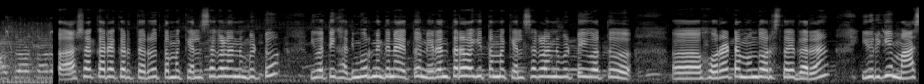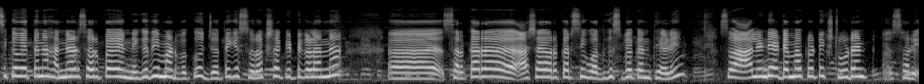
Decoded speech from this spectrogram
ಆಶಾ ಕಾರ್ಯ ಕಾರ್ಯಕರ್ತರು ತಮ್ಮ ಕೆಲಸಗಳನ್ನು ಬಿಟ್ಟು ಇವತ್ತಿಗೆ ಹದಿಮೂರನೇ ದಿನ ಆಯಿತು. ನಿರಂತರವಾಗಿ ತಮ್ಮ ಕೆಲಸಗಳನ್ನು ಬಿಟ್ಟು ಇವತ್ತು ಹೋರಾಟ ಮುಂದುವರಿಸ್ತಾ ಇದ್ದಾರೆ. ಇವರಿಗೆ ಮಾಸಿಕ ವೇತನ ಹನ್ನೆರಡು ಸಾವಿರ ರೂಪಾಯಿ ನಿಗದಿ ಮಾಡಬೇಕು. ಜೊತೆಗೆ ಸುರಕ್ಷಾ ಕಿಟ್ಗಳನ್ನು ಸರ್ಕಾರ ಆಶಾ ವರ್ಕರ್ಸಿಗೆ ಒದಗಿಸ್ಬೇಕಂತ ಹೇಳಿ so all India democratic student sorry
